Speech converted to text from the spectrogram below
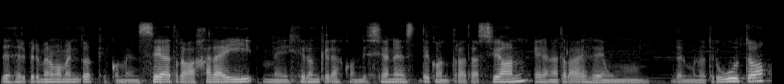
Desde el primer momento que comencé a trabajar ahí me dijeron que las condiciones de contratación eran a través de un del monotributo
